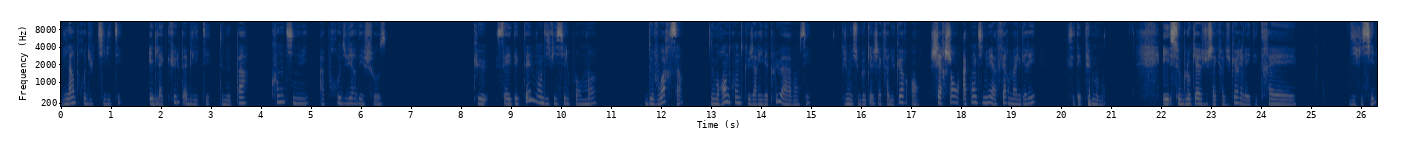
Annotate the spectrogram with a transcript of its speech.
l'improductivité et de la culpabilité de ne pas continuer à produire des choses que ça a été tellement difficile pour moi de voir ça, de me rendre compte que j'arrivais plus à avancer, que je me suis bloqué le chakra du cœur en cherchant à continuer à faire malgré que c'était plus le moment. Et ce blocage du chakra du cœur, il a été très difficile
